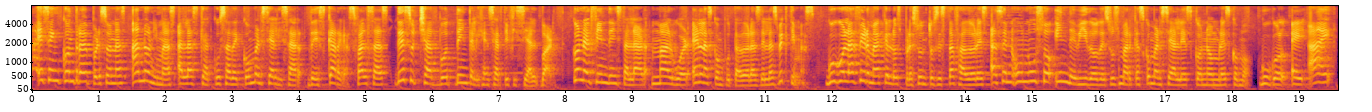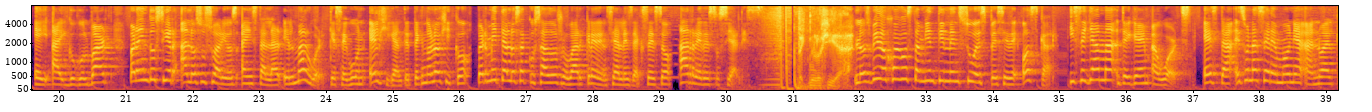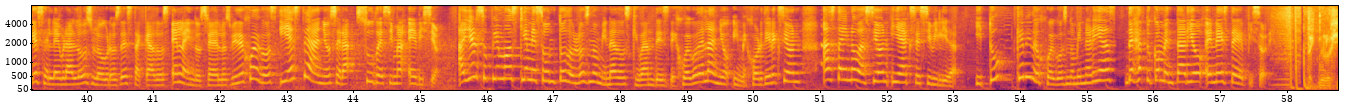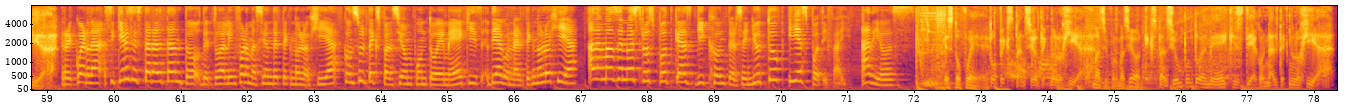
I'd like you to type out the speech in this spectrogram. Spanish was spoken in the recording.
Es en contra de personas anónimas a las que acusa de comercializar descargas falsas de su chatbot de inteligencia artificial BART con el fin de instalar malware en las computadoras de las víctimas. Google afirma que los presuntos estafadores hacen un uso indebido de sus marcas comerciales con nombres como Google AI, AI Google Bart, para inducir a los usuarios a instalar el malware, que según el gigante tecnológico permite a los acusados robar credenciales de acceso a redes sociales. Tecnología. Los videojuegos también tienen su especie de Oscar y se llama The Game Awards. Esta es una ceremonia anual que celebra los logros destacados en la industria de los videojuegos y este año será su décima edición. Ayer supimos quiénes son todos los nominados que van desde Juego del Año y Mejor Dirección hasta Innovación y Accesibilidad. ¿Y tú qué videojuegos nominarías? Deja tu comentario en este episodio. Tecnología. Recuerda, si quieres estar al tanto de toda la información de tecnología, consulta expansión.mx diagonal tecnología, además de nuestros podcasts Geek Hunters en YouTube y Spotify. Adiós. Esto fue Top Expansión Tecnología. Más información, expansión.mx diagonal tecnología.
